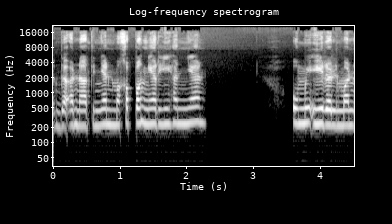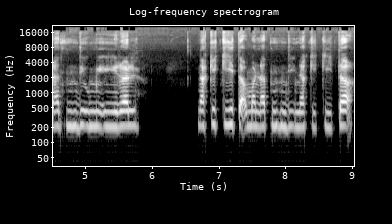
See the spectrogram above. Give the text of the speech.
Tandaan natin yan, makapangyarihan yan. Umiiral man at hindi umiiral. Nakikita man at hindi nakikita.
